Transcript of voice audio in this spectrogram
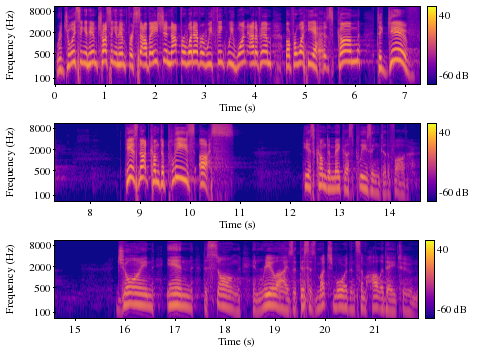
rejoicing in Him, trusting in Him for salvation, not for whatever we think we want out of Him, but for what He has come to give. He has not come to please us, He has come to make us pleasing to the Father. Join in the song and realize that this is much more than some holiday tune.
